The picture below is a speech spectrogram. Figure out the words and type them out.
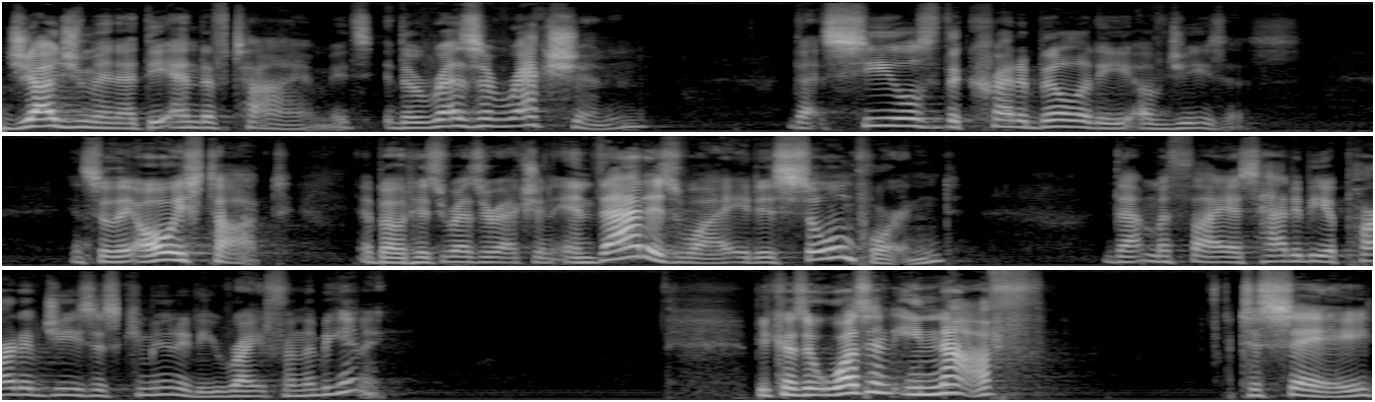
judgment at the end of time. It's the resurrection that seals the credibility of Jesus. And so they always talked about his resurrection. And that is why it is so important that Matthias had to be a part of Jesus' community right from the beginning because it wasn't enough to say,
